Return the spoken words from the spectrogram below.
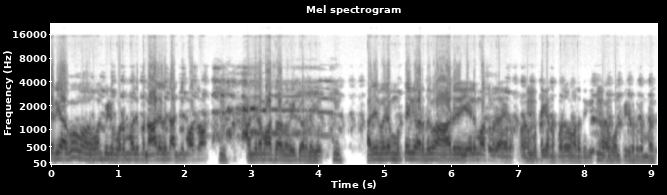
ரெடி ஆகும். ஓன் ஃபீடு போடும்போது இப்போ நாலுல இருந்து அஞ்சு மாசம். அஞ்சரை மாசம் ஆகும் வெயிட் வர்றதுக்கு. அதே மாதிரி முட்டைக்கு வர்றதுக்கும் ஆறு ஏழு மாசம் கூட ஆயிரும். முட்டைக்கு அந்த பருவம் வர்றதுக்கு. ஓன் ஃபீடு கொடுக்கும்போது.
